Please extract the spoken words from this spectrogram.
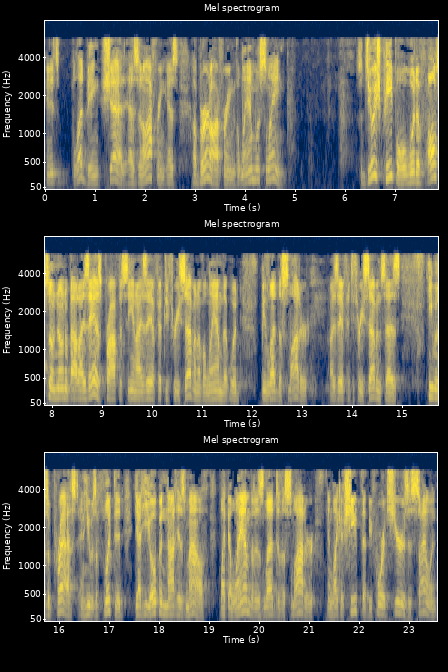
and its blood being shed as an offering, as a burnt offering. The lamb was slain. So Jewish people would have also known about Isaiah's prophecy in Isaiah 53:7 of a lamb that would be led to slaughter. Isaiah 53:7 says, He was oppressed and he was afflicted, yet he opened not his mouth, like a lamb that is led to the slaughter, and like a sheep that before its shears is silent,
